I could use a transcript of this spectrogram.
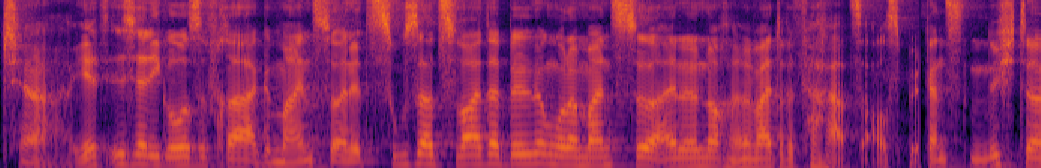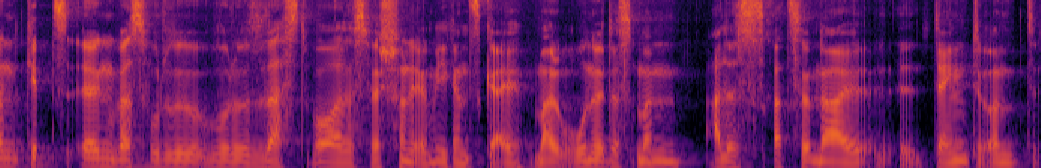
Tja, jetzt ist ja die große Frage, meinst du eine Zusatzweiterbildung oder meinst du eine noch eine weitere Facharztausbildung? Ganz nüchtern, gibt es irgendwas, wo du, wo du sagst, boah, das wäre schon irgendwie ganz geil, mal ohne, dass man alles rational äh, denkt und,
